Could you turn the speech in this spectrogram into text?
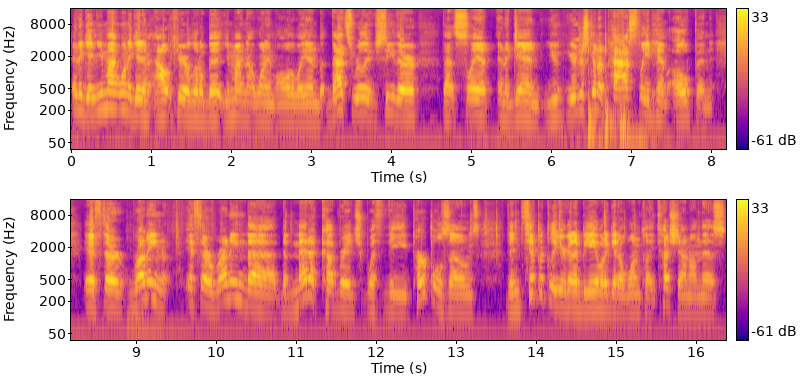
And again, you might want to get him out here a little bit. You might not want him all the way in, but that's really, see there, that slant and again you you're just going to pass lead him open if they're running if they're running the the meta coverage with the purple zones then typically you're going to be able to get a one play touchdown on this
